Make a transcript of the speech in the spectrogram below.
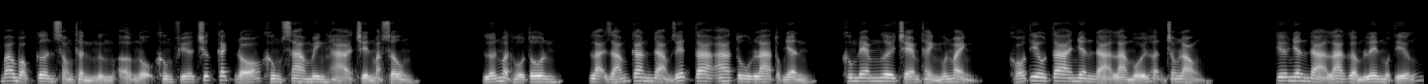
bao bọc cơn sóng thần ngừng ở ngộ không phía trước cách đó không xa Minh Hà trên mặt sông. Lớn mật hồ tôn, lại dám can đảm giết ta A Tu La tộc nhân, không đem ngươi chém thành muôn mảnh, khó tiêu ta nhân đà la mối hận trong lòng. Kêu nhân đà la gầm lên một tiếng,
